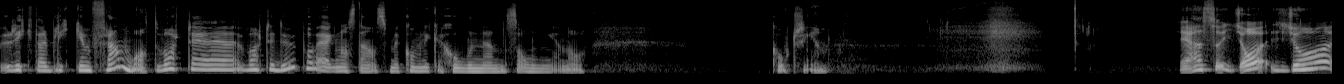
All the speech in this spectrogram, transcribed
riktar blicken framåt, vart är, vart är du på väg någonstans med kommunikationen, sången och coachingen? Alltså jag, jag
